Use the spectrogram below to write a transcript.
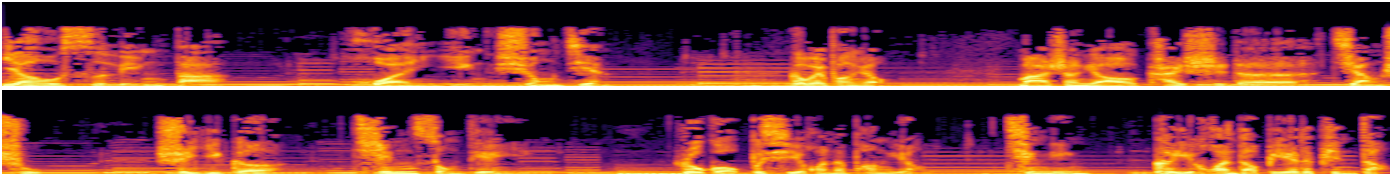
幺四零八幻影凶间。各位朋友，马上要开始的讲述是一个惊悚电影。如果不喜欢的朋友，请您可以换到别的频道，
